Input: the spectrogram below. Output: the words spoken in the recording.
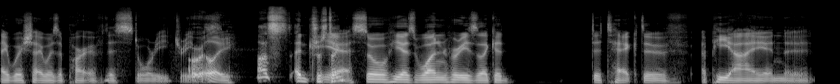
I wish I was a part of this story dreams. Oh, really? That's interesting. Yeah. So he has one where he's like a detective, a PI in the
